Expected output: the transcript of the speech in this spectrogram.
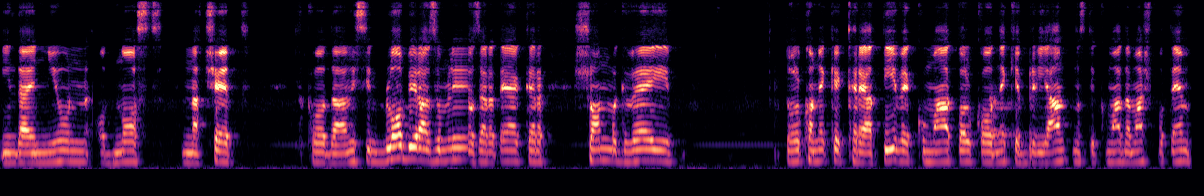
in da je njun odnos načet. Tako da, mislim, bilo bi razumljivo zaradi tega, ker. Sean McVeigh, toliko neke kreative, kuma, toliko neke briljantnosti, kuma, da imaš potem.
